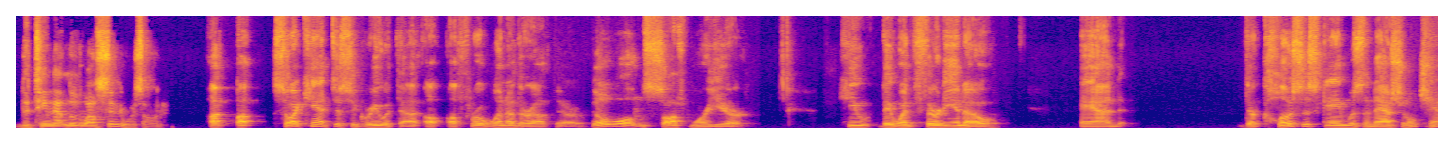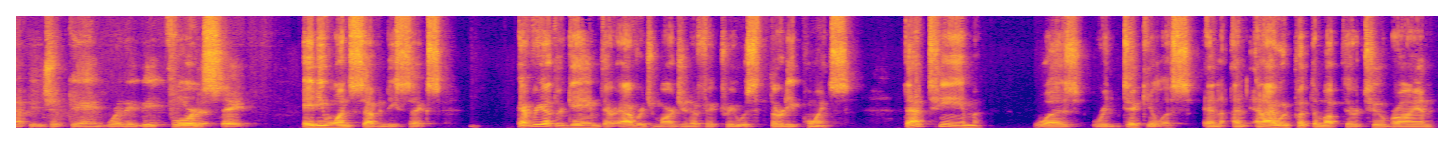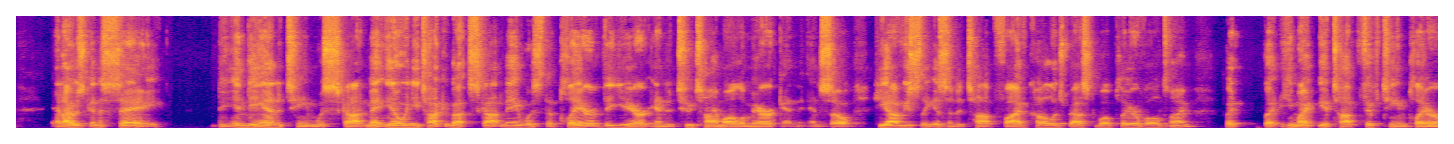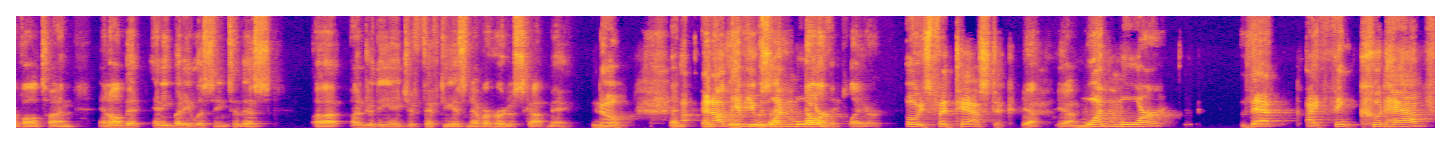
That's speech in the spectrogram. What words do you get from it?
the team that Lou Alcindor was on. Uh, uh, so I can't disagree with that. I'll, I'll, throw one other out there. Bill Walton's sophomore year, he they went 30 and 0 and their closest game was the national championship game where they beat Florida State 81-76. Every other game their average margin of victory was 30 points. That team was ridiculous and and, and I would put them up there too Brian and I was going to say the Indiana team was Scott May. You know, when you talk about Scott May was the player of the year and a two-time All-American. And so he obviously isn't a top 5 college basketball player of all time, but but he might be a top 15 player of all time. And I'll bet anybody listening to this uh, under the age of 50 has never heard of Scott May. No. And, and, and I'll give you one more player. Oh, he's fantastic. Yeah, yeah. One more that I think could have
